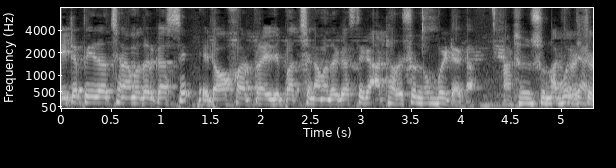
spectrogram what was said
এইটা পেয়ে যাচ্ছেন আমাদের কাছে এটা অফার প্রাইজে পাচ্ছেন আমাদের কাছ থেকে আঠারোশো নব্বই টাকা। আঠারোশো নব্বই টাকা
